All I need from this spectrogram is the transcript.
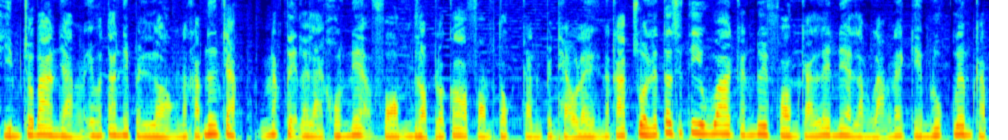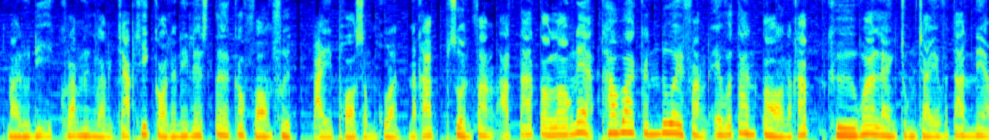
ทีมเจ้าบ้านอย่างเอเวอร์ตันเนี่ยเป็นรองนะครับเนื่องจากนักเตะหลาย ๆ คนเนี่ยฟอร์มดรอปแล้วก็ฟอร์มตกกันเป็นแถวเลยนะครับส่วนเลสเตอร์ซิตี้ว่ากันด้วยฟอร์มการเล่นเนี่ยหลังๆในเกมลุกเริ่มกลับมาดูดีอีกครั้งหนึ่งหลังจากที่ก่อนหน้านี้เลสเตอร์ก็ฟอร์มฝืดไปพอสมควรนะครับส่วนฝั่งอัตราต่อรองเนี่ยถ้าว่ากันด้วยฝั่งเอเวอร์ตันต่อนะครับคือว่าแรงจูงใจเอเวอร์ตันเนี่ย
